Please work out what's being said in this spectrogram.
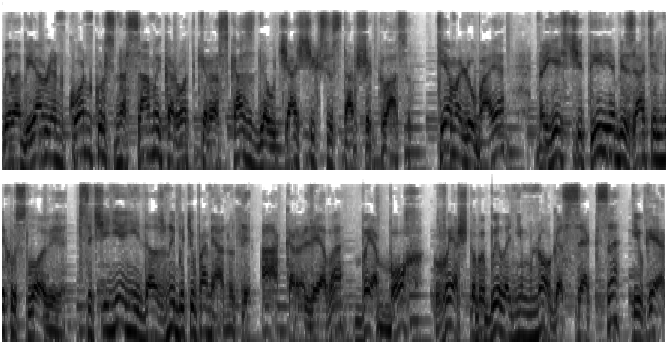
был объявлен конкурс на самый короткий рассказ для учащихся старших классов. Тема любая, но есть четыре обязательных условия. В сочинении должны быть упомянуты А. Королева, Б. Бог, В. Чтобы было немного секса и Г.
